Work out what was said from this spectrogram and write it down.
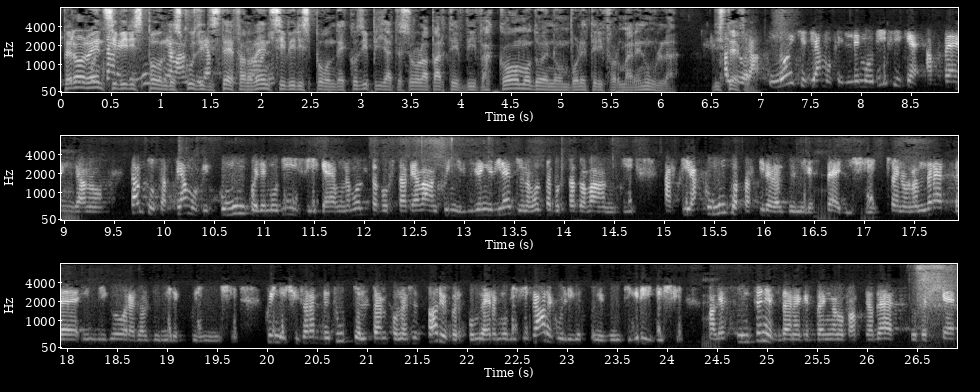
Però Renzi vi risponde, scusi Di Stefano, Renzi vi risponde, così pigliate solo la parte che vi fa comodo e non volete riformare nulla. Di allora, noi chiediamo che le modifiche avvengano Tanto sappiamo che comunque le modifiche, una volta portate avanti, quindi il disegno di legge una volta portato avanti, partirà comunque a partire dal 2016, cioè non andrebbe in vigore dal 2015. Quindi ci sarebbe tutto il tempo necessario per poter modificare quelli che sono i punti critici. Ma le assunzioni è bene che vengano fatte adesso perché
